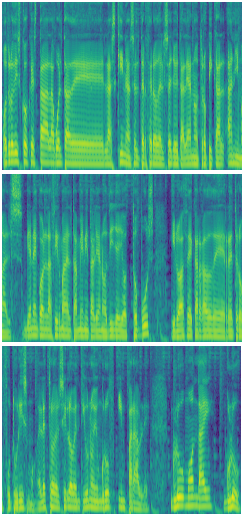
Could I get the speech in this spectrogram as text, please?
Otro disco que está a la vuelta de la esquina es el tercero del sello italiano Tropical Animals. Viene con la firma del también italiano DJ Octopus y lo hace cargado de retrofuturismo, electro del siglo XXI y un groove imparable. Glue Monday, glue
